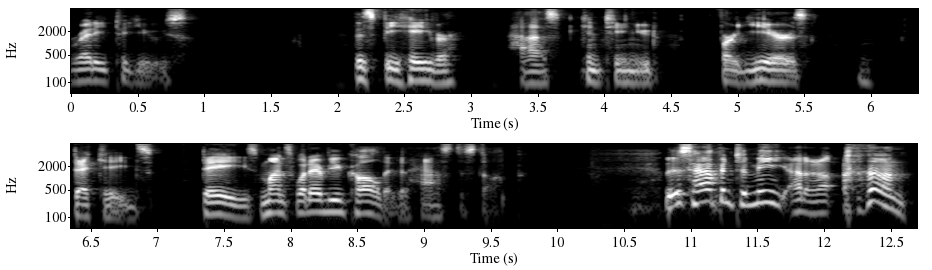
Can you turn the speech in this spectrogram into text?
ready to use. This behavior has continued for years, decades, days, months, whatever you call it. It has to stop. This happened to me at a um,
